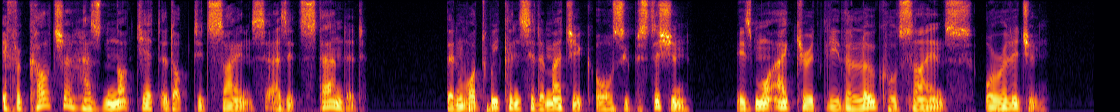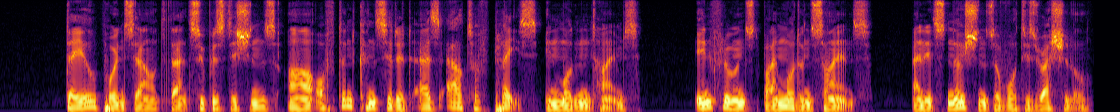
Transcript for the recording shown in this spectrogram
if a culture has not yet adopted science as its standard, then what we consider magic or superstition is more accurately the local science or religion. Dale points out that superstitions are often considered as out of place in modern times, influenced by modern science and its notions of what is rational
